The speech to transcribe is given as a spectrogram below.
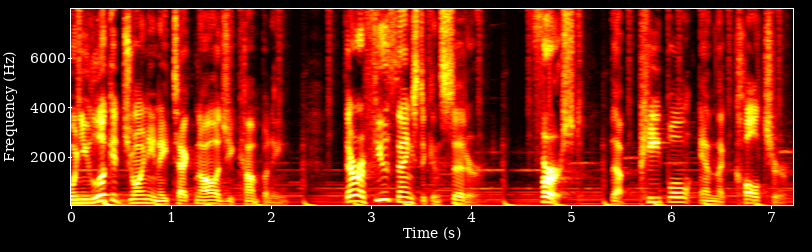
When you look at joining a technology company, there are a few things to consider. First, the people and the culture.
